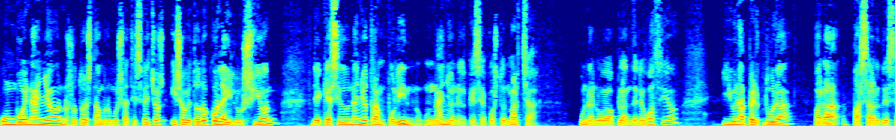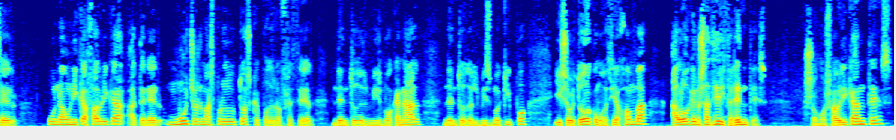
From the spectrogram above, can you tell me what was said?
un buen año, nosotros estamos muy satisfechos y sobre todo con la ilusión de que ha sido un año trampolín, un año en el que se ha puesto en marcha una nueva plan de negocio y una apertura para pasar de ser una única fábrica a tener muchos más productos que poder ofrecer dentro del mismo canal, dentro del mismo equipo y sobre todo, como decía Juanba, algo que nos hace diferentes. Somos fabricantes,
